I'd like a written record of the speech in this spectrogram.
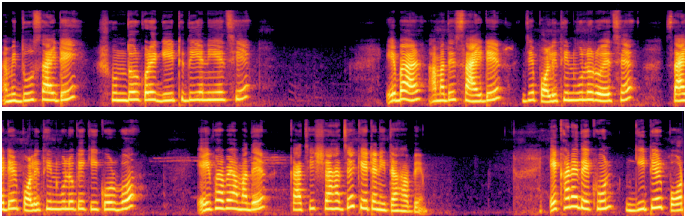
আমি দু সাইডেই সুন্দর করে গিট দিয়ে নিয়েছি। এবার আমাদের সাইডের যে পলিথিনগুলো রয়েছে, সাইডের পলিথিনগুলোকে কি করব? এইভাবে আমাদের কাঁচির সাহায্যে কেটে নিতে হবে। এখানে দেখুন, গিটের পর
